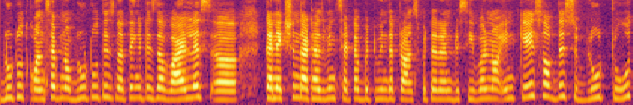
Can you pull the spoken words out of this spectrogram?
Bluetooth concept. Now, Bluetooth is nothing it is the wireless uh, connection that has been set up between the transmitter and receiver. Now, in case of this Bluetooth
